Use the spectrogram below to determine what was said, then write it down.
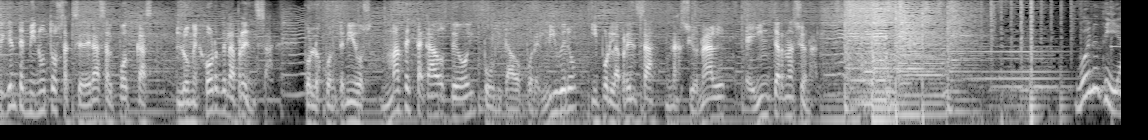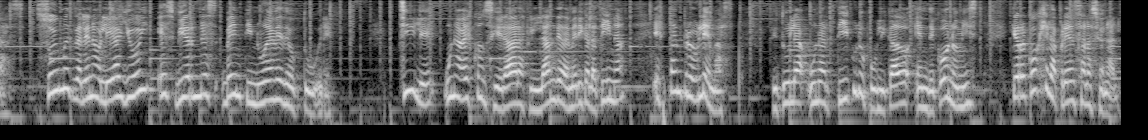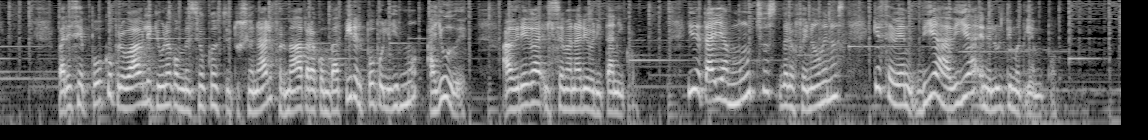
siguientes minutos accederás al podcast Lo mejor de la prensa, con los contenidos más destacados de hoy publicados por el Libro y por la prensa nacional e internacional. Buenos días, soy Magdalena Olea y hoy es viernes 29 de octubre. Chile, una vez considerada la Finlandia de América Latina, está en problemas, titula un artículo publicado en The Economist que recoge la prensa nacional. Parece poco probable que una convención constitucional formada para combatir el populismo ayude, agrega el semanario británico, y detalla muchos de los fenómenos que se ven día a día en el último tiempo.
